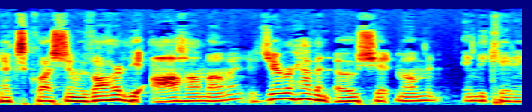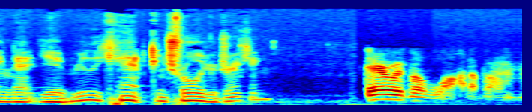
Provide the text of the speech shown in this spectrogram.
Next question. We've all heard the aha moment. Did you ever have an oh shit moment indicating that you really can't control your drinking? There was a lot of them.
